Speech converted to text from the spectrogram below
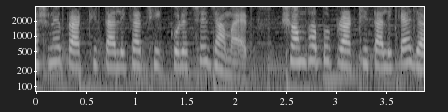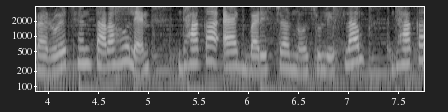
আসনে প্রার্থীর তালিকা ঠিক করেছে জামায়াত। সম্ভাব্য প্রার্থী তালিকায় যারা রয়েছেন তারা হলেন ঢাকা এক ব্যারিস্টার নজরুল ইসলাম, ঢাকা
